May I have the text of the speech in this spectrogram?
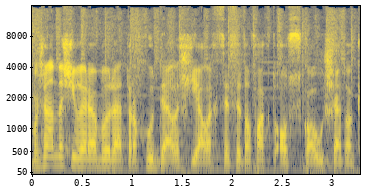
Možná dnešní video bude trochu delší, ale chci si to fakt oskoušet, ok?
